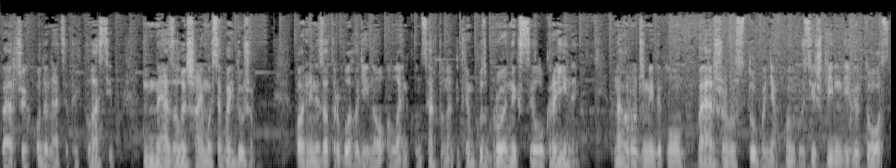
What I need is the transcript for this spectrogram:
перших 11 класів. Не залишаймося байдужими. Організатор благодійного онлайн-концерту на підтримку Збройних сил України, нагороджений дипломом першого ступеня в конкурсі Шкільний віртуоз,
